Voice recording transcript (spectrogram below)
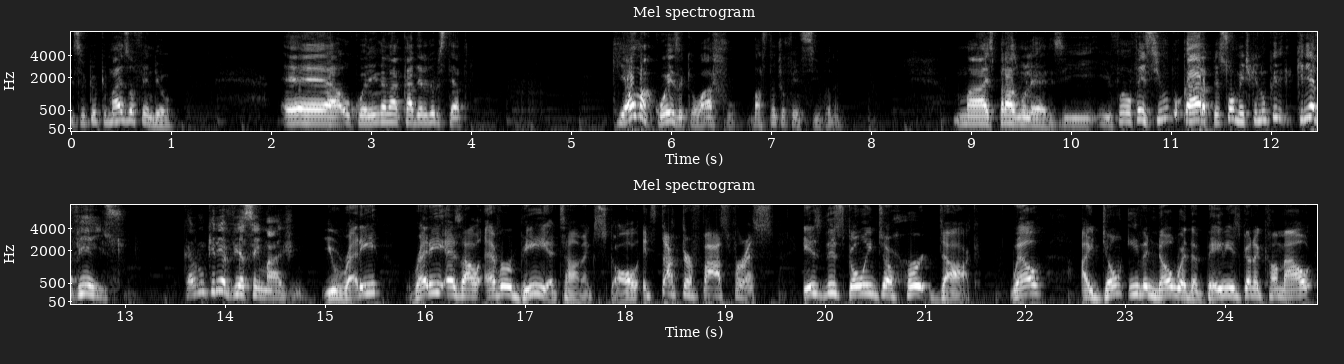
Isso aqui é o que mais ofendeu. É o Coringa na cadeira de obstetra. Que é uma coisa que eu acho bastante ofensiva, né? mas para as mulheres. E, e, foi ofensivo pro cara, pessoalmente, que ele não queria ver isso. Cara não queria ver essa imagem. You ready? Ready as I'll ever be, Atomic Skull. It's Dr. Phosphorus. Is this going to hurt, Doc? Well, I don't even know where the baby's gonna come out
